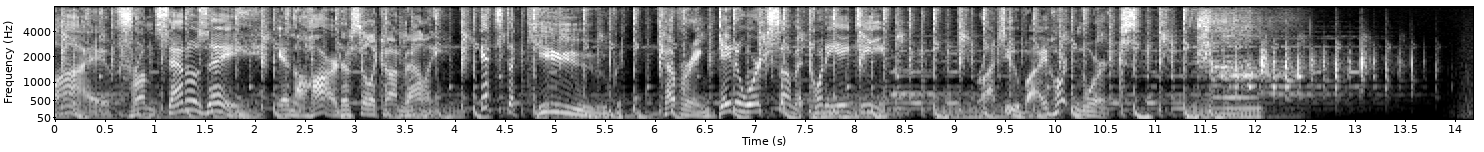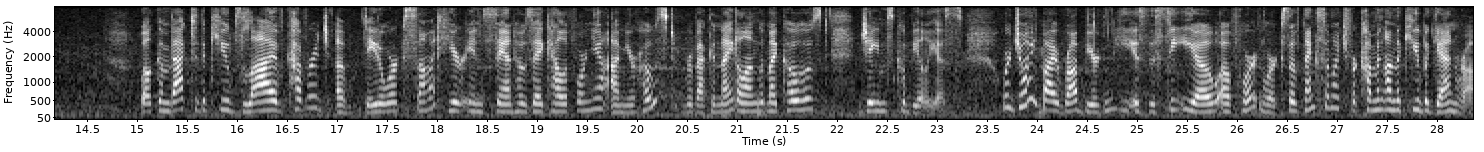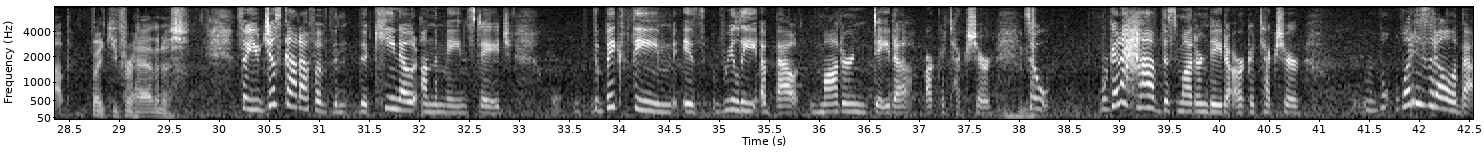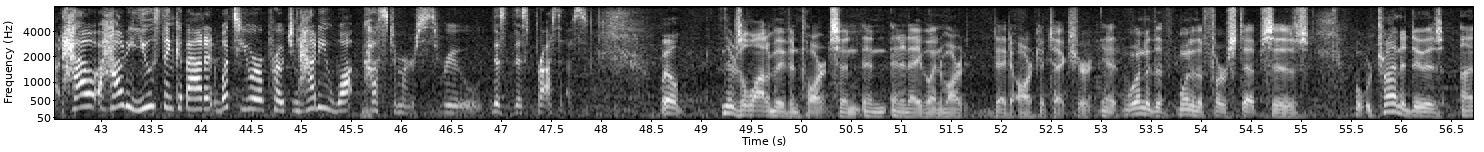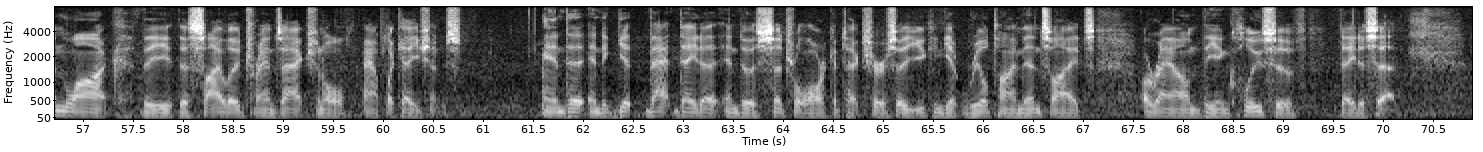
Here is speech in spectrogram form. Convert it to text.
Live from San Jose, in the heart of Silicon Valley, it's theCUBE, covering DataWorks Summit 2018. Brought to you by Hortonworks. Welcome back to theCUBE's live coverage of DataWorks Summit here in San Jose, California. I'm your host, Rebecca Knight, along with my co-host, James Kobielus. We're joined by Rob Bearden, he is the CEO of Hortonworks, so thanks so much for coming on theCUBE again, Rob. Thank you for having us. So you just got off of the, the keynote on the main stage. The big theme is really about modern data architecture. Mm -hmm. So we're going to have this modern data architecture what is it all about? How, how do you think about it? What's your approach and how do you walk hmm. customers through this, this process? Well, there's a lot of moving parts in, in, in enabling data architecture. You know, one, of the, one of the first steps is, what we're trying to do is unlock the, the siloed transactional applications and to, and to get that data into a central architecture so that you can get real-time insights around the inclusive data set.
